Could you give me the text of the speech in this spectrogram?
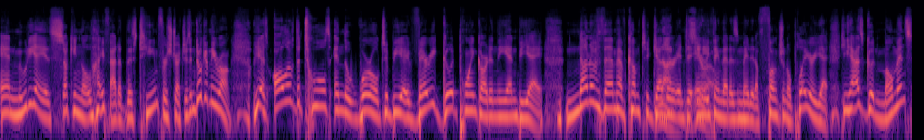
And Mudiay is sucking the life out of this team for stretches. And don't get me wrong, he has all of the tools in the world to be a very good point guard in the NBA. None of them have come together None. into Zero. anything that has made it a functional player yet. He has good moments,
